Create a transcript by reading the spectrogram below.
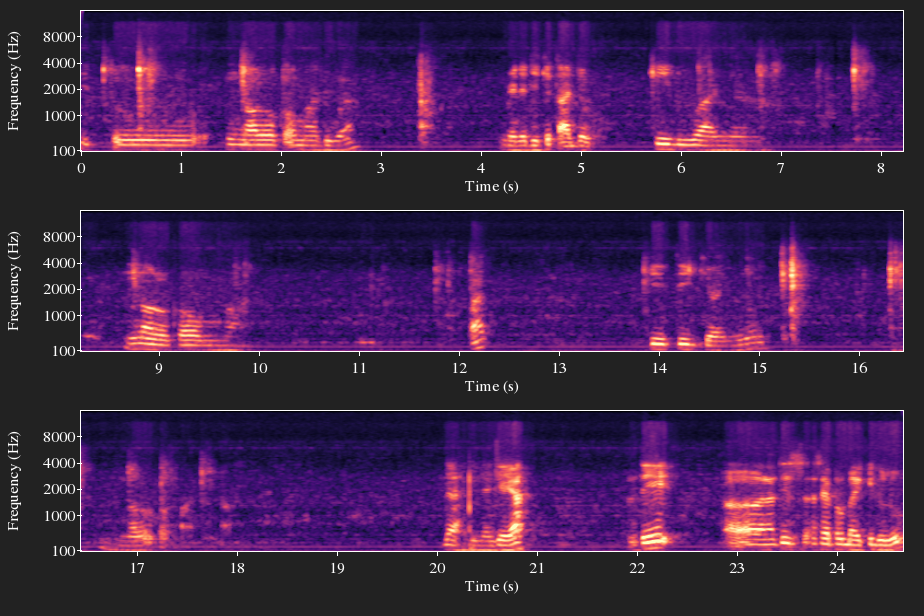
itu 0,2 beda dikit aja. Q 2 nya 0,4 Q 3 nya 0,6 Dah, ini aja ya. Nanti uh, nanti saya perbaiki dulu.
